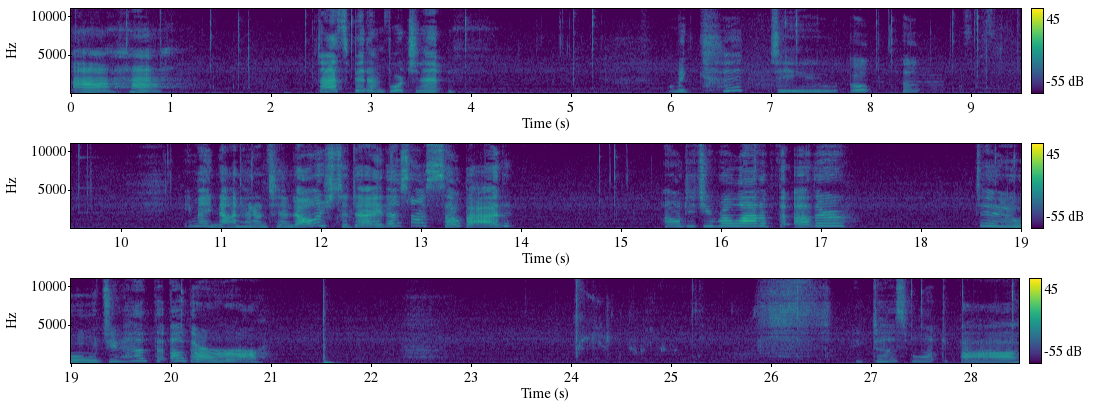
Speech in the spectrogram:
Uh-huh. That's a bit unfortunate. What we could do... Oh, oh. You made $910 today. That's not so bad. Oh, did you roll out of the other... Dude, you had the other. Does want to buy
